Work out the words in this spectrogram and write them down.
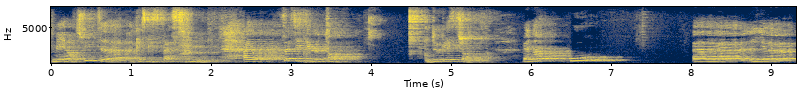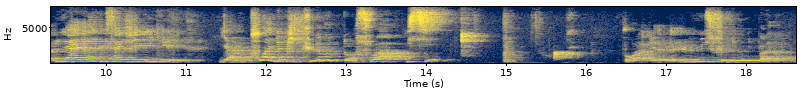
Mais ensuite, euh, qu'est-ce qui se passe Alors, ça c'était le temps. Deux questions. Maintenant, où euh, l'ARN messager, il, est, il y a un point de piqûre, donc soit ici, pour le muscle de l'épaule,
